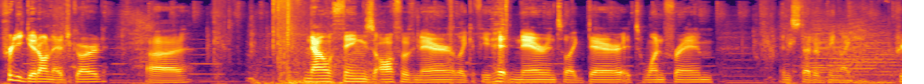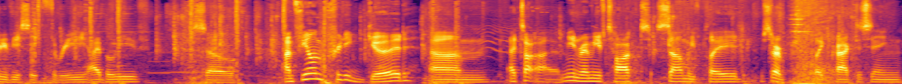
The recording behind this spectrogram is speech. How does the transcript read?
pretty good on edge guard. Uh, now things off of Nair, like if you hit Nair into like D-air, it's one frame instead of being like previously three, I believe. So I'm feeling pretty good. Um, I talk, uh, me and Remy have talked some. We've played. We started like practicing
